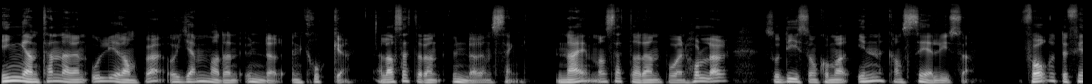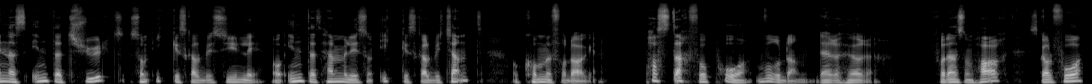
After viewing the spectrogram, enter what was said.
Ingen tenner en oljelampe og gjemmer den under en krukke, eller setter den under en seng. Nei, man setter den på en holder, så de som kommer inn, kan se lyset. For det finnes intet skjult som ikke skal bli synlig, og intet hemmelig som ikke skal bli kjent og komme for dagen. Pass derfor på hvordan dere hører. For den som har, skal få,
